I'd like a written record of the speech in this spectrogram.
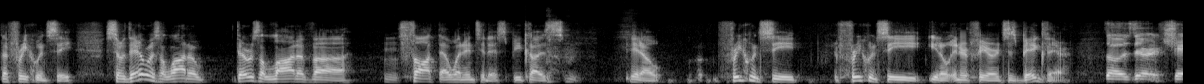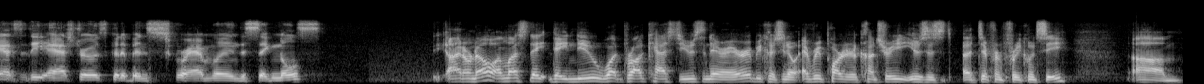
the frequency?" So there was a lot of there was a lot of uh, thought that went into this because you know frequency frequency you know interference is big there. So is there a chance that the Astros could have been scrambling the signals? I don't know unless they they knew what broadcast used in their area because you know every part of the country uses a different frequency. Um,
